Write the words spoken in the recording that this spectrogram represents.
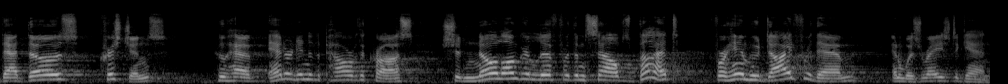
That those Christians who have entered into the power of the cross should no longer live for themselves, but for him who died for them and was raised again.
